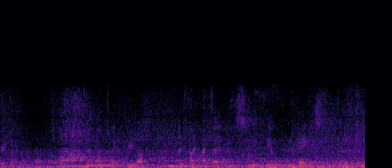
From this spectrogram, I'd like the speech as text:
I don't, I don't feel like, I, I, I don't actually feel engaged with it.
